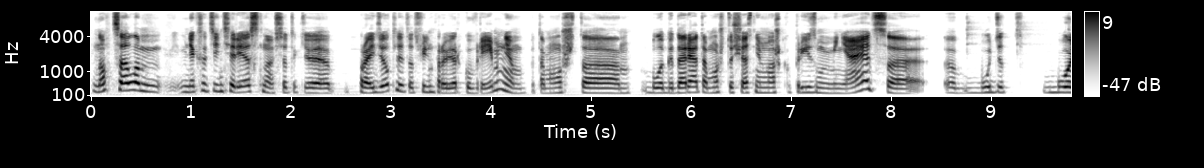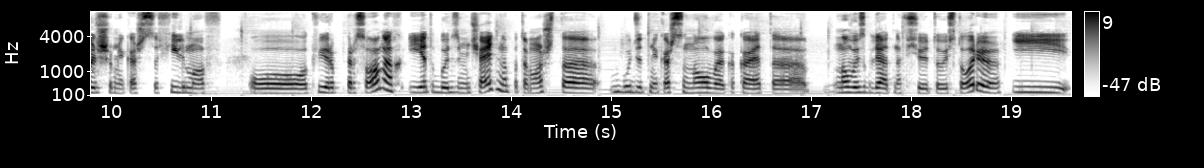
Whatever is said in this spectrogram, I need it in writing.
Но в целом, мне, кстати, интересно, все-таки пройдет ли этот фильм проверку временем, потому что благодаря тому, что сейчас немножко призма меняется, э, будет больше, мне кажется, фильмов о квир-персонах, и это будет замечательно, потому что будет, мне кажется, новая какая-то, новый взгляд на всю эту историю, и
